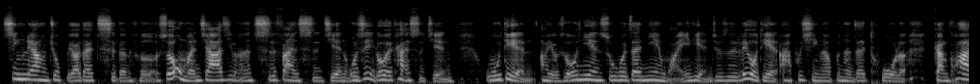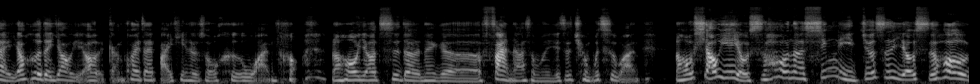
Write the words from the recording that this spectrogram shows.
尽量就不要再吃跟喝。所以，我们家基本上吃饭时间，我自己都会看时间。五点啊，有时候念书会再念晚一点，就是六点啊，不行了，不能再拖了，赶快要喝的药也要赶快在白天的时候喝完哈。然后要吃的那个饭啊什么也是全部吃完。然后宵夜有时候呢，心里就是有时候。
